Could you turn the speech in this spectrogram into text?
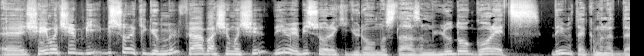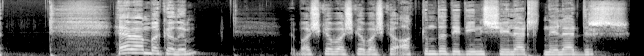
Ee, şey maçı bir, bir sonraki gün mü? Fenerbahçe maçı değil mi? Bir sonraki gün olması lazım. Ludo Gorets değil mi takımın adı da? Hemen bakalım. Başka başka başka aklımda dediğiniz şeyler nelerdir?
